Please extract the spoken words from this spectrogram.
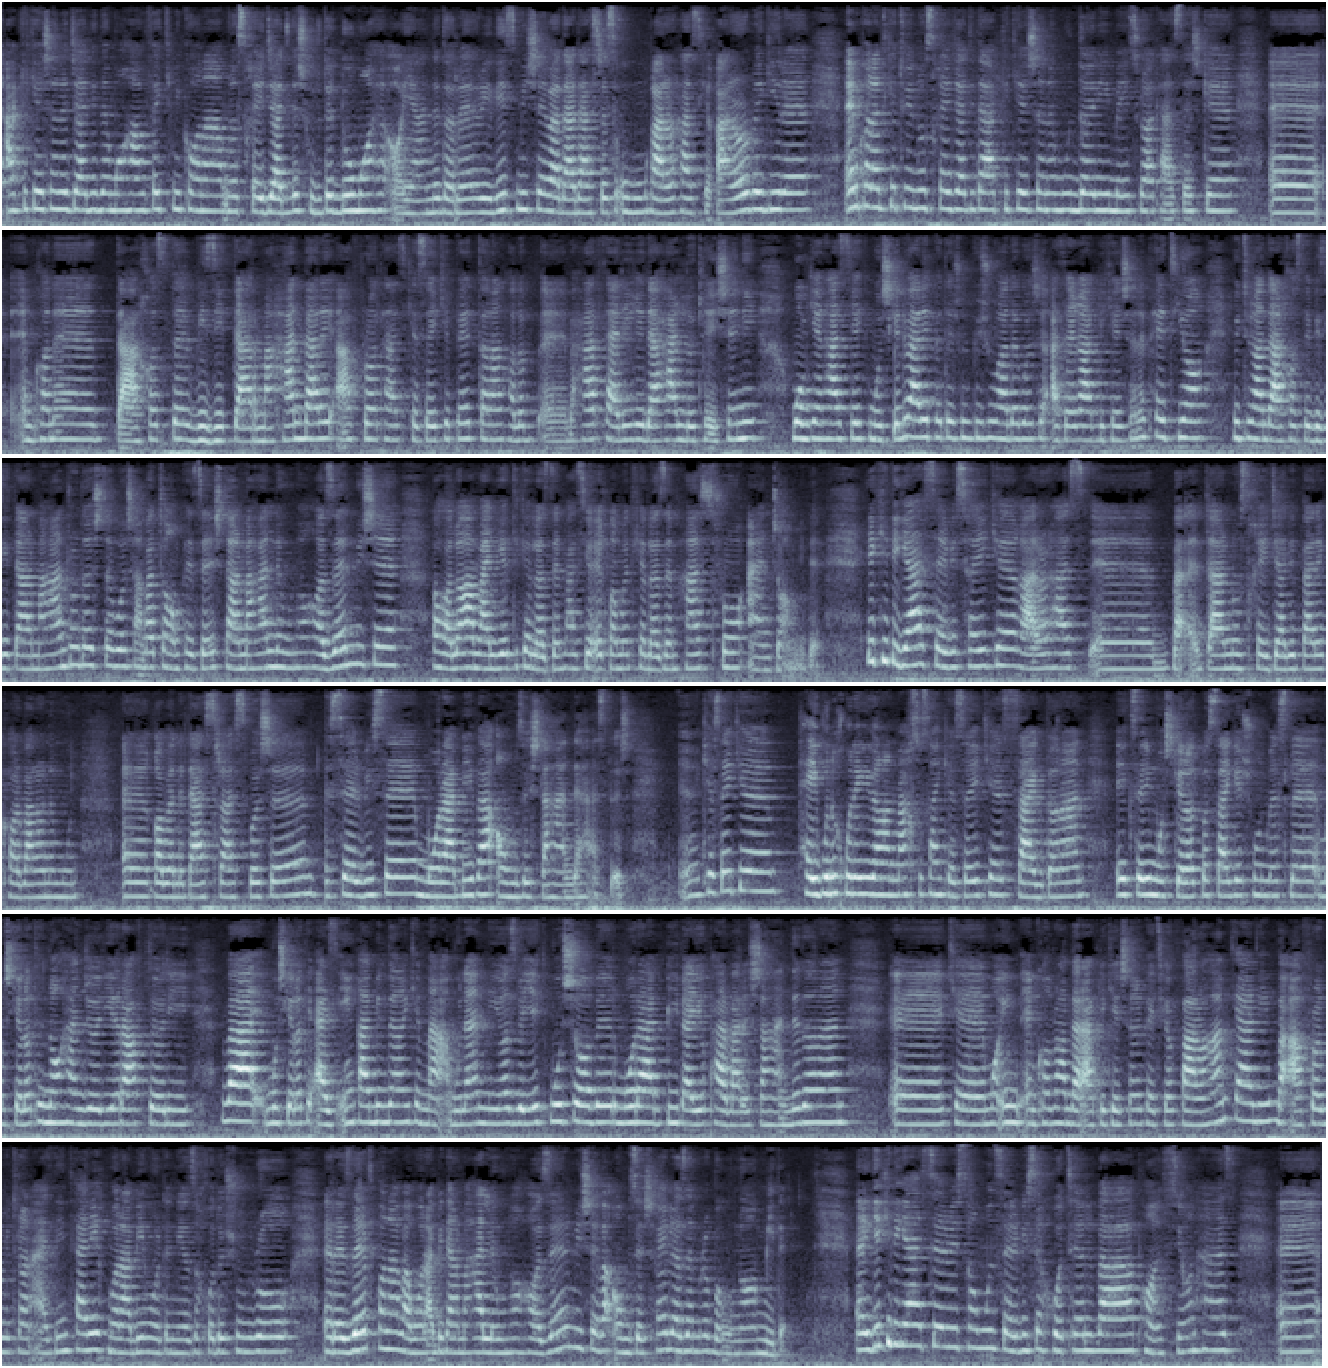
اپلیکیشن جدید ما هم فکر می‌کنم نسخه جدیدش حدود دو ماه آینده داره ریلیز میشه و در دسترس عموم قرار هست که قرار بگیره. امکاناتی که توی نسخه جدید اپلیکیشنمون داریم به این صورت هستش که امکان درخواست ویزیت در محل برای افراد هست. کسایی که pet دارن حالا به هر طریقی در هر location ی ممکن هست یک مشکلی برای pet شون پیش اومده باشه. از طریق اپلیکیشن پتیا می‌تونن درخواست ویزیت در محل رو داشته باشن و دامپزشک در محل اونها حاضر میشه و حالا عملیاتی که لازم هست یا اقداماتی که لازم هست رو انجام میده. یکی دیگه از سرویس هایی که قرار هست در نسخه جدید برای کاربرانمون قابل دسترس باشه سرویس مربی و آموزش دهنده هستش. کسایی که حیوان خونگی دارن مخصوصا کسایی که سگ دارن یک سری مشکلات با سگشون مثل مشکلات ناهنجاری رفتاری و مشکلاتی از این قبیل دارن که معمولا نیاز به یک مشاور مربی و یا پرورش دهنده دارن که ما این امکان رو هم در اپلیکیشن پتیا فراهم کردیم و افراد می‌تونن از این طریق مربی مورد نیاز خودشون رو رزرو کنن و مربی در محل اونها حاضر میشه و آموزش های لازم رو به اونها میده. یکی دیگه از سرویس همون سرویس هتل و پانسیون هست.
